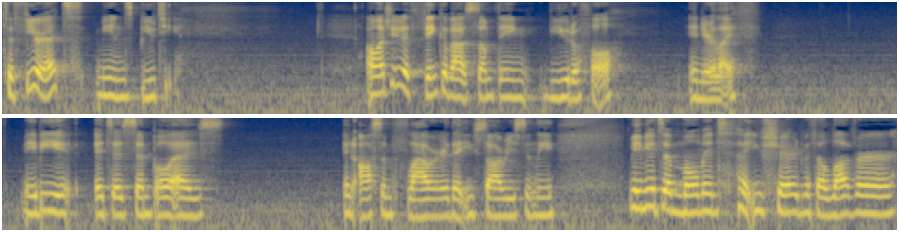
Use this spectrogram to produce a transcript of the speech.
Tiferet means beauty. I want you to think about something beautiful in your life. Maybe it's as simple as an awesome flower that you saw recently. Maybe it's a moment that you shared with a lover.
